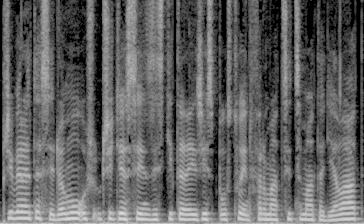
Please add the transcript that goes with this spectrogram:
přivedete si domů, už určitě si zjistíte nejdřív spoustu informací, co máte dělat.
